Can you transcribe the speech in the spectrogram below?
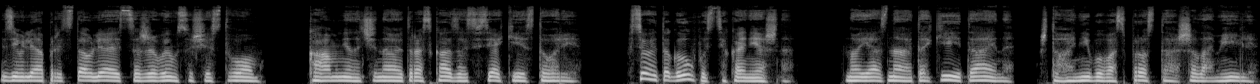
Земля представляется живым существом. Камни начинают рассказывать всякие истории. Все это глупости, конечно. Но я знаю такие тайны, что они бы вас просто ошеломили.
